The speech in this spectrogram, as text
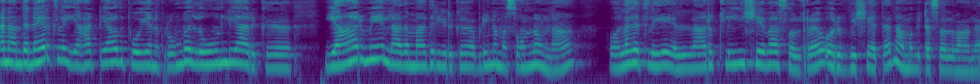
ஆனால் அந்த நேரத்தில் யார்ட்டையாவது போய் எனக்கு ரொம்ப லோன்லியாக இருக்குது யாருமே இல்லாத மாதிரி இருக்குது அப்படின்னு நம்ம சொன்னோம்னா உலகத்திலேயே எல்லாரும் கிளீஷேவாக சொல்கிற ஒரு விஷயத்த நம்மக்கிட்ட சொல்லுவாங்க.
